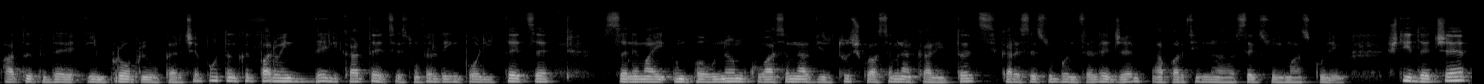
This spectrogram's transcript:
atât de impropriu perceput încât pare o indelicatețe, este un fel de impolitețe să ne mai împăunăm cu asemenea virtuți și cu asemenea calități care se subînțelege aparțin uh, sexului masculin. Știi de ce?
